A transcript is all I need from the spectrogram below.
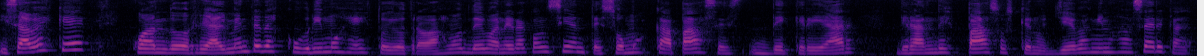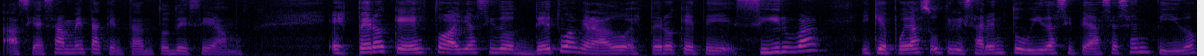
Y sabes qué? Cuando realmente descubrimos esto y lo trabajamos de manera consciente, somos capaces de crear grandes pasos que nos llevan y nos acercan hacia esa meta que tanto deseamos. Espero que esto haya sido de tu agrado, espero que te sirva y que puedas utilizar en tu vida si te hace sentido.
